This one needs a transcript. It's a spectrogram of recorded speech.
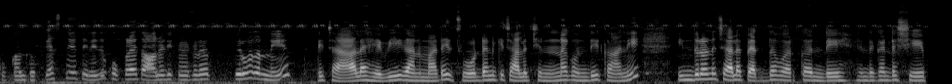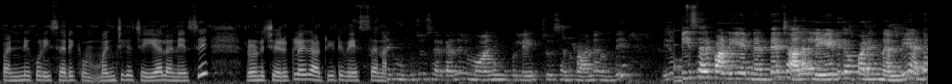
కుక్కలు తొక్కేస్తే తెలియదు కుక్కలు అయితే ఆల్రెడీ ఇక్కడ తిరుగుతున్నాయి. ఇది చాలా హెవీగా అనమాట ఇది చూడడానికి చాలా చిన్నగా ఉంది కానీ ఇందులోనే చాలా పెద్ద వర్క్ అండి. ఎందుకంటే షేప్ అన్ని కూడా ఈసారి మంచిగా చేయాలనేసి రెండు చెరుకులు అయితే అటు ఇటు వేస్తాను. ముగ్గు చూసారు కదా మార్నింగ్ ఇప్పుడు లేట్ చూసాను బాగానే ఉంది. ఈసారి పండుగ ఏంటంటే చాలా లేట్గా పడిందండి. అంటే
